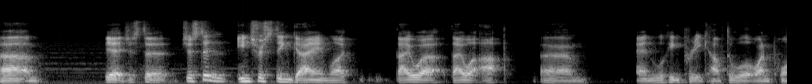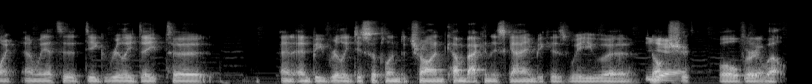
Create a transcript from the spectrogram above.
Um, yeah, just a just an interesting game. Like they were they were up um, and looking pretty comfortable at one point, and we had to dig really deep to and, and be really disciplined to try and come back in this game because we were not Yeah. shooting the ball very Yeah. well.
